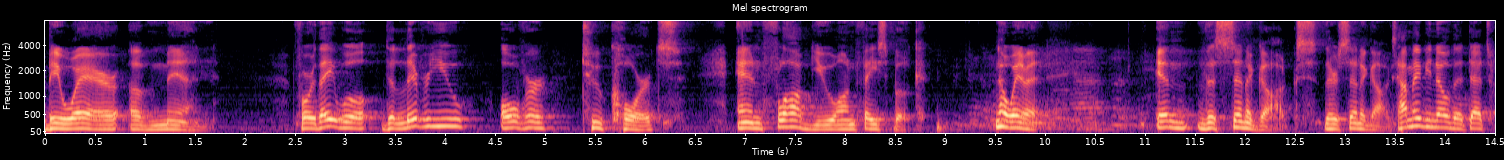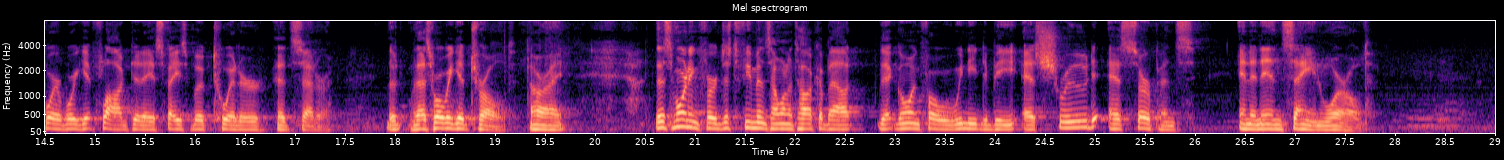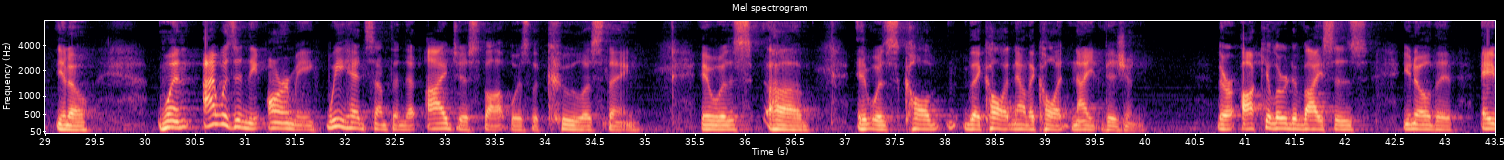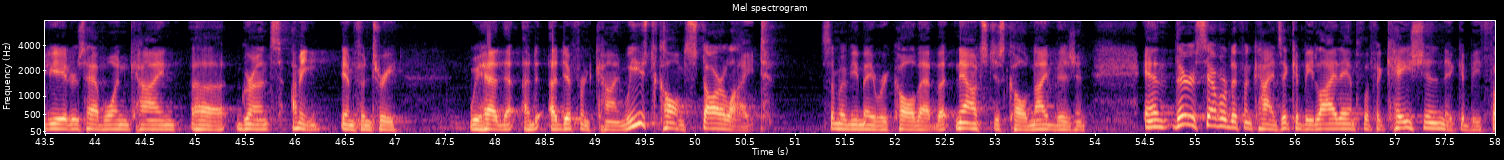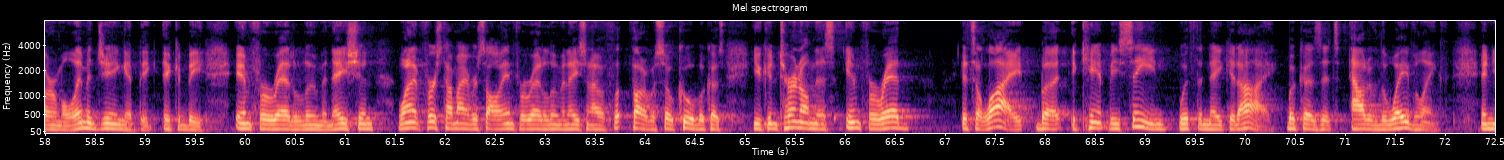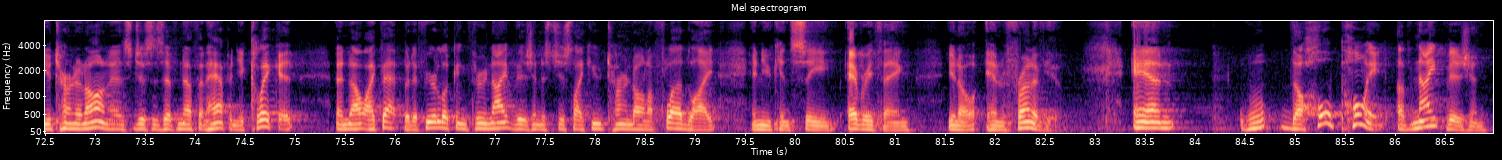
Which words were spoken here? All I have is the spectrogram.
Beware of men, for they will deliver you over to courts and flog you on Facebook. No, wait a minute. In the synagogues, there's synagogues. How many of you know that that's where we get flogged today? Is Facebook, Twitter, etc. That's where we get trolled. All right. This morning, for just a few minutes, I want to talk about that going forward, we need to be as shrewd as serpents in an insane world. You know, when I was in the Army, we had something that I just thought was the coolest thing. It was, uh, it was called, they call it now, they call it night vision. There are ocular devices. You know, the aviators have one kind, uh, grunts, I mean, infantry we had a, a, different kind. We used to call them starlight. Some of you may recall that, but now it's just called night vision. And there are several different kinds. It could be light amplification, it could be thermal imaging, it, be, it could be infrared illumination. One the first time I ever saw infrared illumination, I th- thought it was so cool because you can turn on this infrared. It's a light, but it can't be seen with the naked eye because it's out of the wavelength. And you turn it on, and it's just as if nothing happened. You click it, and not like that. But if you're looking through night vision, it's just like you turned on a floodlight and you can see everything, you know, in front of you. And w- the whole point of night vision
